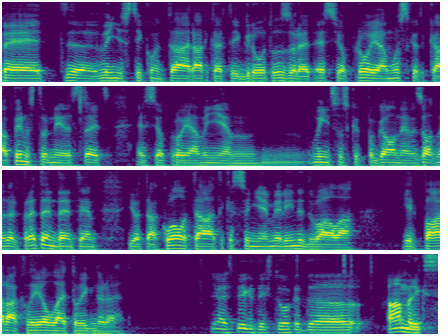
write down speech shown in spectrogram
bet uh, viņus tik un tā ir ārkārtīgi grūti uzvarēt. Es joprojām uzskatu, kā pirms turnīra es teicu, es joprojām viņiem, viņus uzskatu par galvenajiem zelta medaļu pretendentiem, jo tā kvalitāte, kas viņiem ir individuālā, ir pārāk liela, lai to ignorētu. Jā, es piekritīšu to, ka uh, Amerikas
